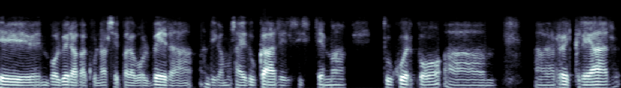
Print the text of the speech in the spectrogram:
eh, volver a vacunarse para volver a, digamos, a educar el sistema, tu cuerpo a, recrear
